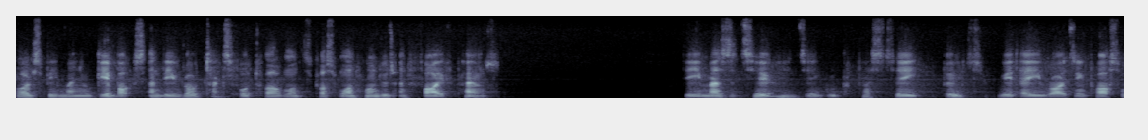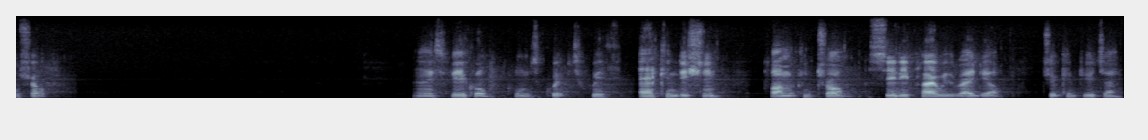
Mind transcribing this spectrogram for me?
5 speed manual gearbox and the road tax for 12 months costs £105. The Mazda 2 has a good capacity boot with a rising parcel shelf. And this vehicle comes equipped with air conditioning, climate control, a CD player with radio, trip computer,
